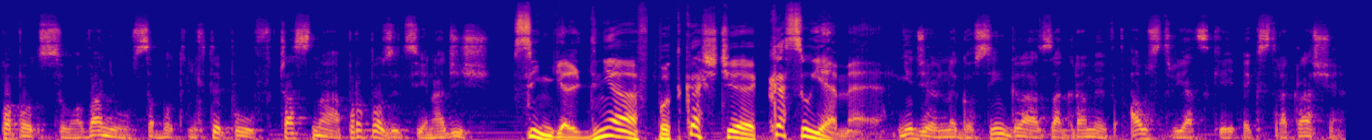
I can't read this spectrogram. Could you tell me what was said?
Po podsumowaniu sobotnich typów czas na propozycje na dziś. Singiel dnia w podcaście Kasujemy. Niedzielnego singla zagramy w austriackiej ekstraklasie.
